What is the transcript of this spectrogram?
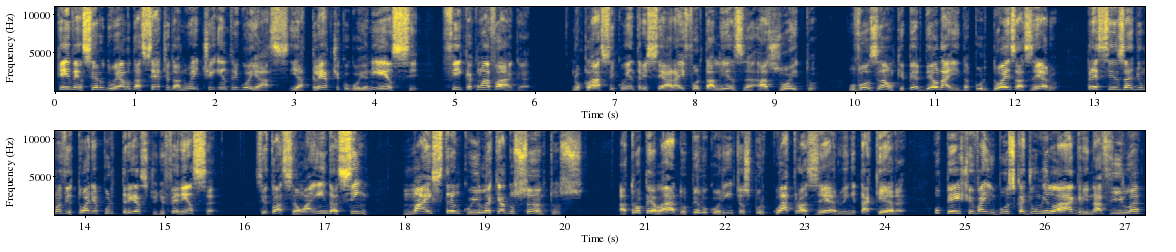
Quem vencer o duelo das sete da noite entre Goiás e Atlético Goianiense fica com a vaga. No clássico entre Ceará e Fortaleza, às 8, o Vozão, que perdeu na ida por 2 a 0, precisa de uma vitória por 3 de diferença. Situação ainda assim mais tranquila que a do Santos. Atropelado pelo Corinthians por 4 a 0 em Itaquera, o Peixe vai em busca de um milagre na Vila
